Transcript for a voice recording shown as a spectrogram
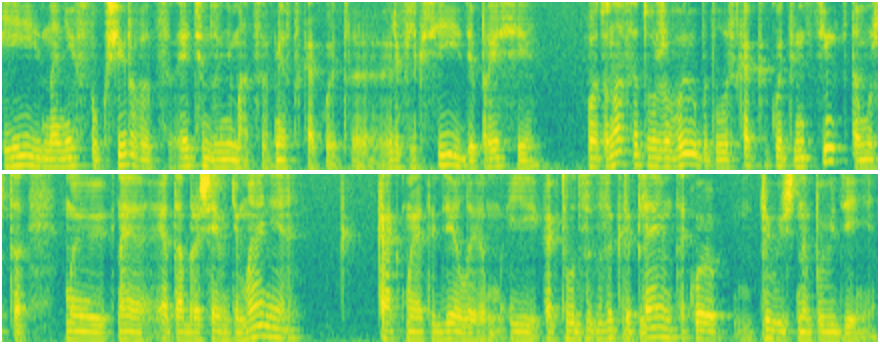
И на них сфокусироваться, этим заниматься вместо какой-то рефлексии, депрессии. Вот у нас это уже выработалось как какой-то инстинкт, потому что мы на это обращаем внимание, как мы это делаем, и как-то вот закрепляем такое привычное поведение.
